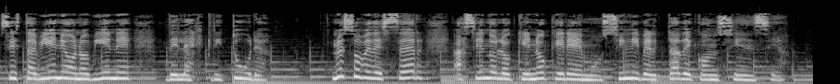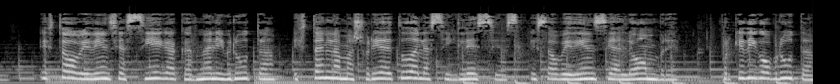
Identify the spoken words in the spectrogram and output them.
si esta viene o no viene de la escritura. No es obedecer haciendo lo que no queremos, sin libertad de conciencia. Esta obediencia ciega, carnal y bruta está en la mayoría de todas las iglesias, esa obediencia al hombre. ¿Por qué digo bruta?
